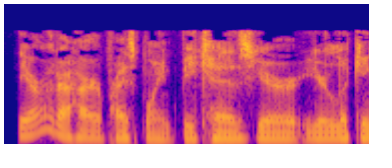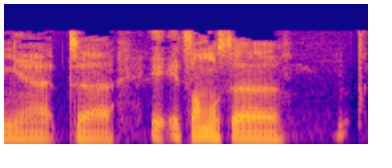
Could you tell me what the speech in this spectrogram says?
They are at a higher price point because you're you're looking at uh, it, it's almost a,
